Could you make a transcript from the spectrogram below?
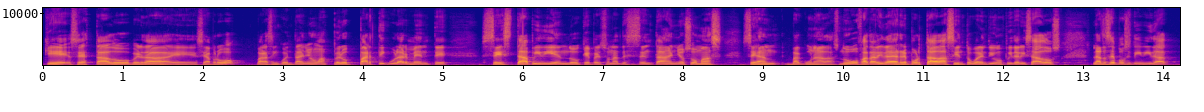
que se ha estado, ¿verdad? Eh, se aprobó para 50 años o más, pero particularmente se está pidiendo que personas de 60 años o más sean vacunadas. No hubo fatalidades reportadas, 141 hospitalizados. La tasa de positividad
